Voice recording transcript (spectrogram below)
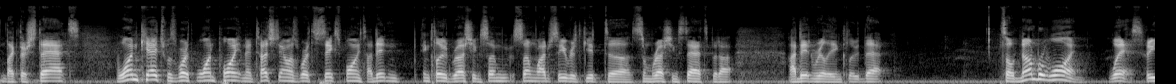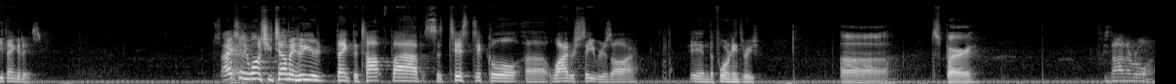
like their stats. One catch was worth one point and a touchdown was worth six points. I didn't include rushing. Some some wide receivers get uh, some rushing stats, but I I didn't really include that. So number one, Wes, who do you think it is? Actually, why don't you tell me who you think the top five statistical uh, wide receivers are in the 14th region? uh, Sperry. He's not number one.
